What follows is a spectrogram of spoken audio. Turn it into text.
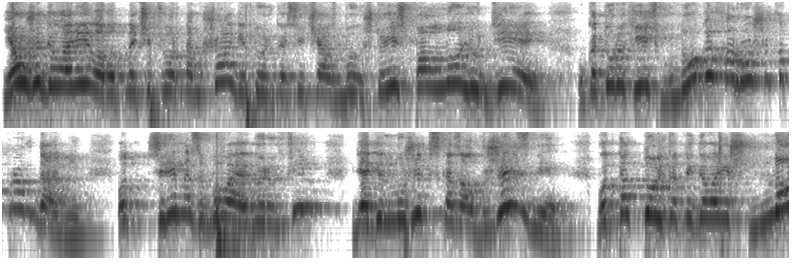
Я уже говорила вот на четвертом шаге, только сейчас был, что есть полно людей, у которых есть много хороших оправданий. Вот все время забываю, говорю, фильм, где один мужик сказал, в жизни, вот как только ты говоришь «но»,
